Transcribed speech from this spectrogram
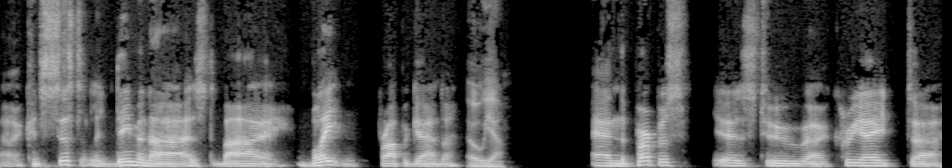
uh, consistently demonized by blatant propaganda. Oh, yeah. And the purpose is to uh, create uh,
